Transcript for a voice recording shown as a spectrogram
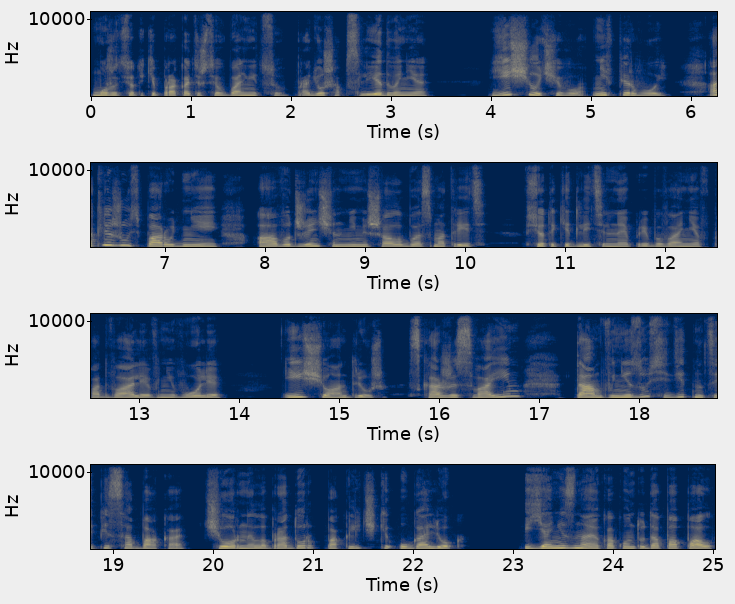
«Может, все-таки прокатишься в больницу, пройдешь обследование?» «Еще чего, не впервой. Отлежусь пару дней, а вот женщин не мешало бы осмотреть. Все-таки длительное пребывание в подвале, в неволе. И еще, Андрюш, скажи своим, там внизу сидит на цепи собака, черный лабрадор по кличке Уголек. Я не знаю, как он туда попал,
